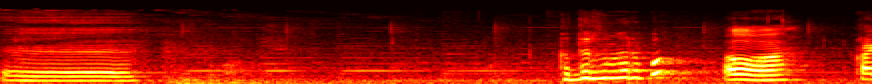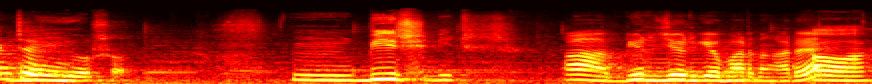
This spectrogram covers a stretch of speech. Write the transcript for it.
Э, кыдырдыңарбы ооба канча үй ошо бир бир а бир жерге бардыңар э? Ооба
